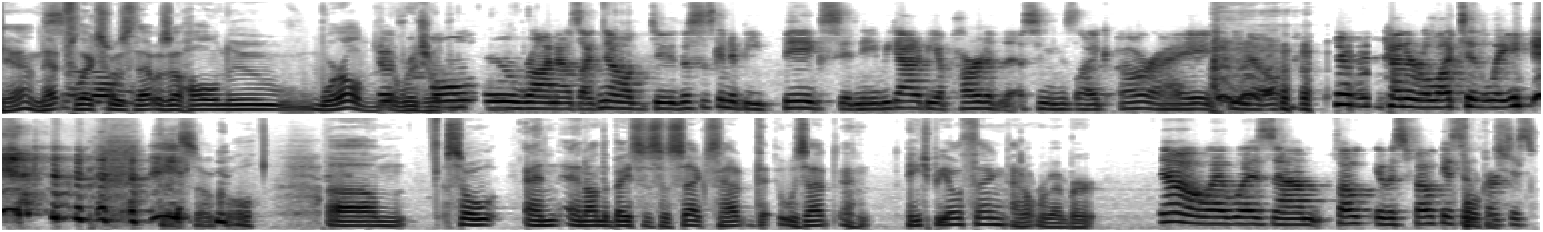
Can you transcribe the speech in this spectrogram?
Yeah, Netflix So- was that was a whole new world a whole new run. I was like, no, dude, this is going to be big, Sidney. We got to be a part of this. And he was like, all right, you know, kind of reluctantly. That's so cool. Um, so and and on the basis of sex, how, was that an HBO thing? I don't remember. no, it was um, folk. It was focus and Focus.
